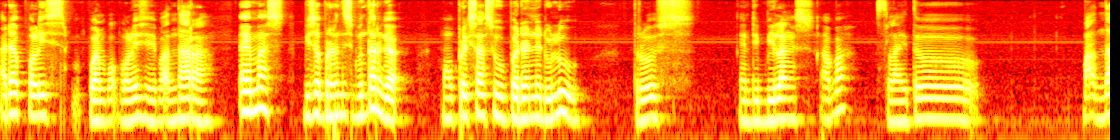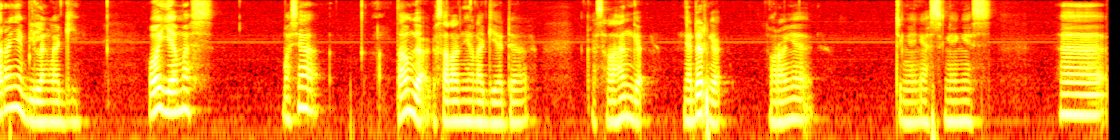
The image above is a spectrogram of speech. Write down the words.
ada polis bukan po- polisi pak tentara. Eh mas bisa berhenti sebentar nggak? Mau periksa suhu badannya dulu. Terus yang dibilang apa? Setelah itu pak tentaranya bilang lagi oh iya mas. Masnya tahu nggak kesalahannya lagi ada kesalahan nggak nyadar nggak? Orangnya cengenges cengenges. Eh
